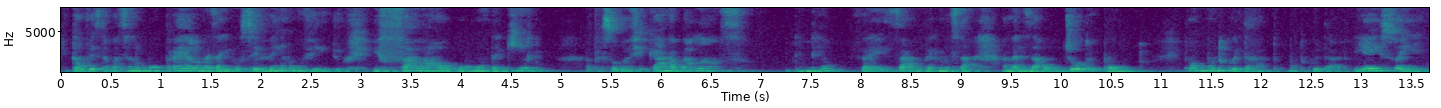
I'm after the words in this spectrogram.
que talvez estava sendo bom para ela, mas aí você vem num vídeo e fala algo ruim daquilo, a pessoa vai ficar na balança, entendeu? Vai, sabe, vai começar a analisar de outro ponto. Então, muito cuidado, muito cuidado. E é isso aí.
